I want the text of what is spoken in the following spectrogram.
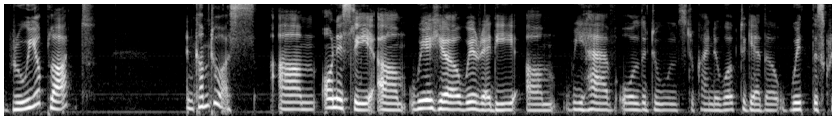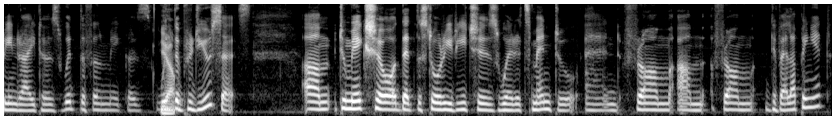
brew your plot and come to us. Um, honestly, um, we're here, we're ready. Um, we have all the tools to kind of work together with the screenwriters, with the filmmakers, with Yeah. the producers um, to make sure that the story reaches where it's meant to. And from, um, from developing it,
